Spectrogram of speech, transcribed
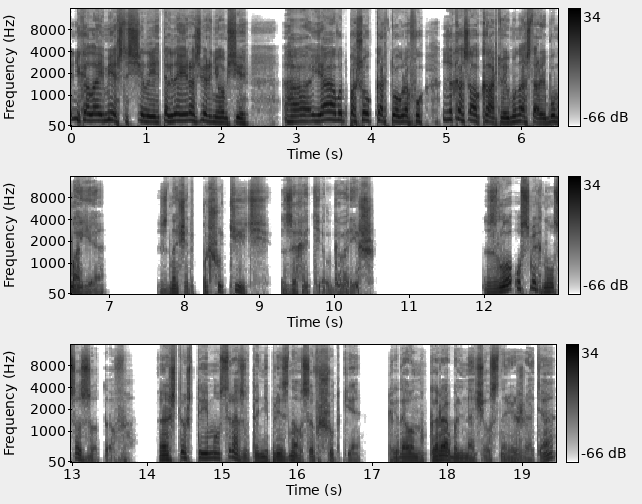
Николай, место силы, тогда и развернемся. А я вот пошел к картографу, заказал карту ему на старой бумаге». «Значит, подшутить захотел, говоришь?» Зло усмехнулся Зотов. «А что ж ты ему сразу-то не признался в шутке, когда он корабль начал снаряжать, а?»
